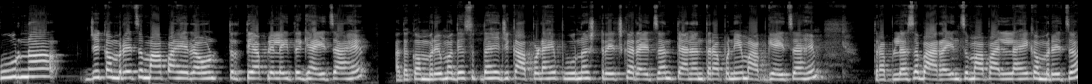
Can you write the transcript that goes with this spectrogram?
पूर्ण जे कमरेचं माप आहे राऊंड तर ते आपल्याला इथं घ्यायचं आहे. आता कमरेमध्ये सुद्धा हे जे कापड आहे पूर्ण स्ट्रेच करायचं आणि त्यानंतर आपण हे माप घ्यायचं आहे. तर आपलं असं बारा इंच माप आलेलं आहे कमरेचं.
